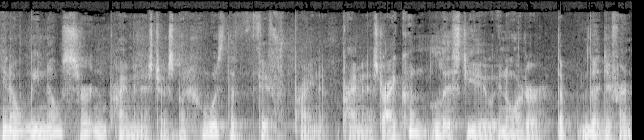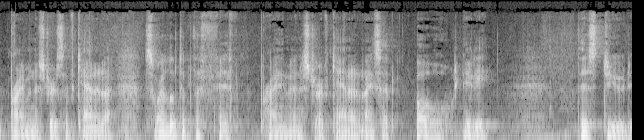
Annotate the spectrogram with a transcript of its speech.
you know, we know certain prime ministers, but who was the fifth prime, prime minister? I couldn't list you in order the, the different prime ministers of Canada. So I looked up the fifth prime minister of Canada and I said, oh, Nidhi, this dude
